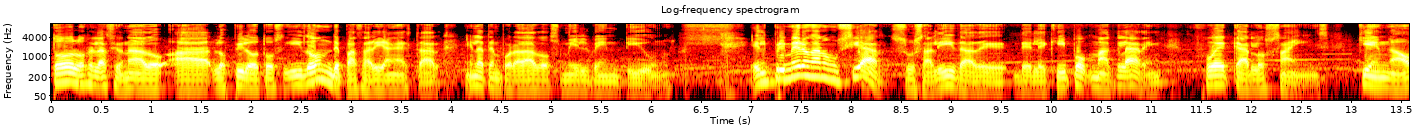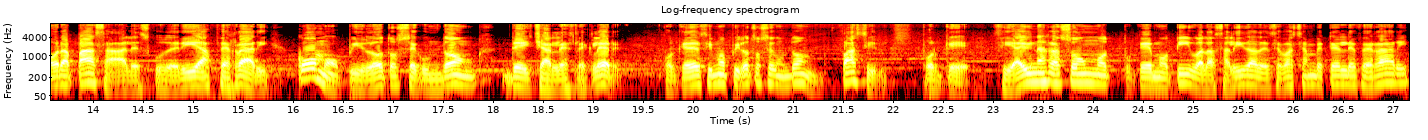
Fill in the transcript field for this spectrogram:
todo lo relacionado a los pilotos y dónde pasarían a estar en la temporada 2021. El primero en anunciar su salida del equipo McLaren fue Carlos Sainz, quien ahora pasa a la escudería Ferrari como piloto segundón de Charles Leclerc. ¿Por qué decimos piloto segundón? Fácil, porque si hay una razón que motiva la salida de Sebastián Vettel de Ferrari,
